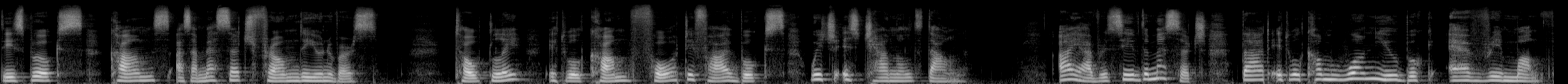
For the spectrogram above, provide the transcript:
These books comes as a message from the universe. Totally, it will come 45 books which is channeled down. I have received a message that it will come one new book every month.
